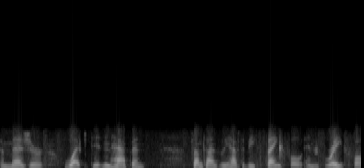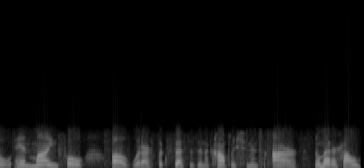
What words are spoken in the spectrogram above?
to measure what didn't happen, sometimes we have to be thankful and grateful and mindful of what our successes and accomplishments are, no matter how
